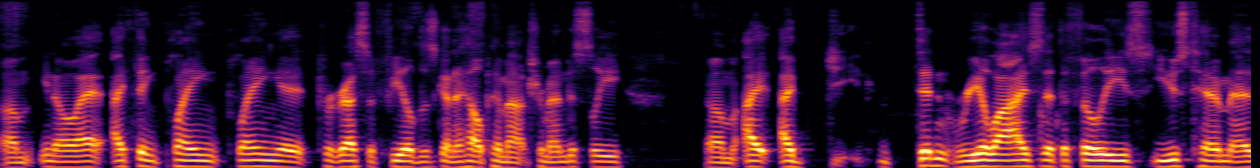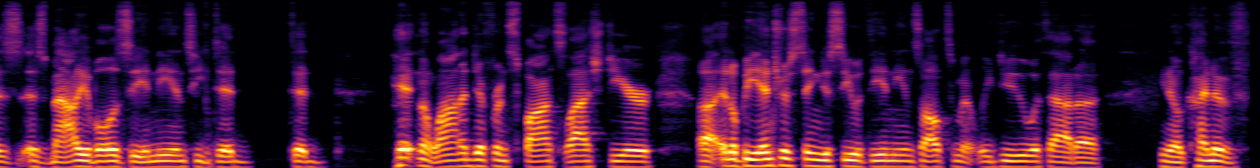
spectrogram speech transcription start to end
Um, you know, I, I think playing playing at Progressive Field is going to help him out tremendously. Um, I, I didn't realize that the Phillies used him as as malleable as the Indians. He did did hit in a lot of different spots last year. Uh, it'll be interesting to see what the Indians ultimately do without a, you know, kind of,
